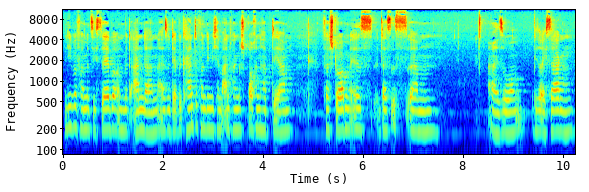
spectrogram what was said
liebevoll mit sich selber und mit anderen. Also der Bekannte, von dem ich am Anfang gesprochen habe, der verstorben ist, das ist, ähm, also, wie soll ich sagen,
